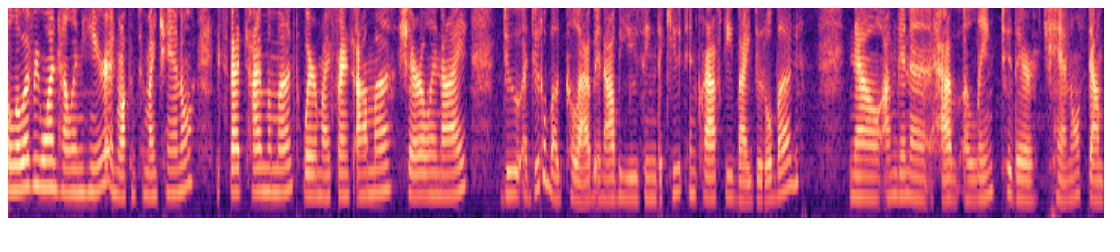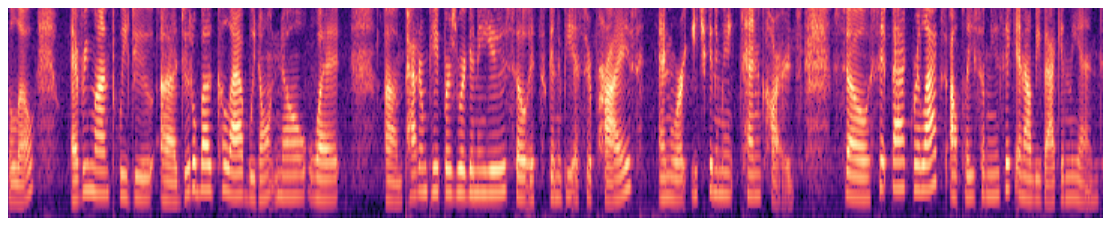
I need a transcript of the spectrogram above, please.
Hello everyone, Helen here and welcome to my channel. It's that time of month where my friends Alma, Cherryl and I do a Doodlebug collab and I'll be using the Cute and Crafty by Doodlebug. Now I'm going to have a link to their channels down below. Every month we do a Doodlebug collab. We don't know what um, pattern papers we're going to use so it's going to be a surprise and we're each going to make 10 cards. So sit back, relax, I'll play some music and I'll be back in the end.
